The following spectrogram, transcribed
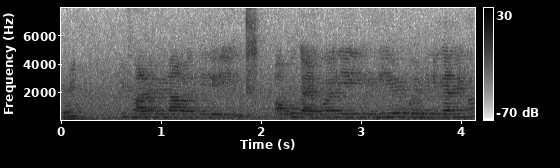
कौन? पिछाड़ में ना आपको कहूँगा ये हिंदी है कोई भी नहीं कहने का।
